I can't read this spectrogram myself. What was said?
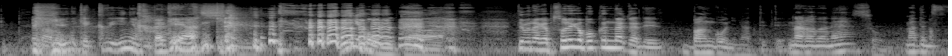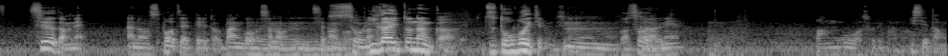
けみたいな。結局ユニフォームだけやんユニフォームかでもなんかそれが僕の中で番号になってて。なるほどね。そう。まあでも強いかもね。あのスポーツやってると番号うんその背番号とか。そう意外となんかずっと覚えてるんですよ、うんわかる。そうだね。番号はそれか伊勢丹も？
